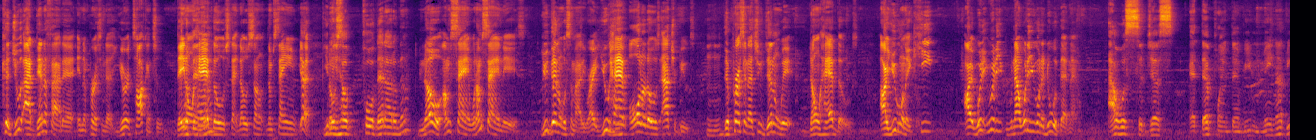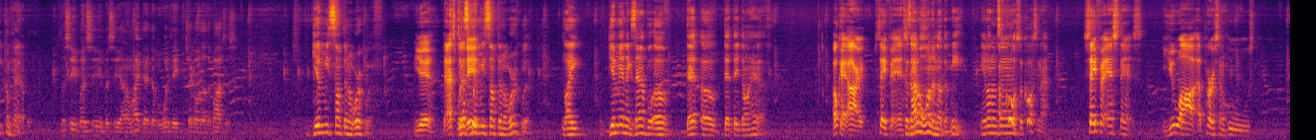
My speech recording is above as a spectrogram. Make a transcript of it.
could you identify that in the person that you're talking to? They don't have them? those th- those some them same yeah. You those, mean help pull that out of them? No, I'm saying what I'm saying is you dealing with somebody, right? You Mm-hmm. have all of those attributes. Mm-hmm. The person that you're dealing with don't have those. Are you gonna keep? All right, what, what are you now? What are you gonna do with that now? I would suggest at that point then we may not be compatible. But see, but see, but see, I don't like that though. But what if they check all the other boxes? Give me something to work with. Yeah, that's what Just it give is. me something to work with. Like, give me an example of that of that they don't have. Okay, all right. Say for instance, Because I don't want another me. You know what I'm saying? Of course, of course not. Say for instance, you are a person who's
